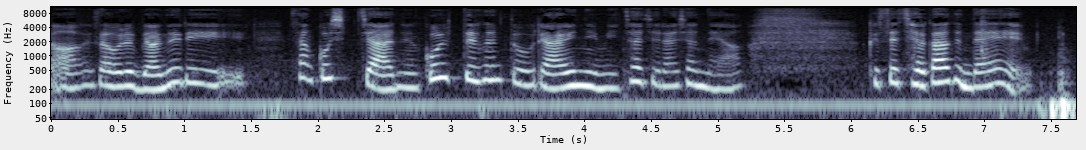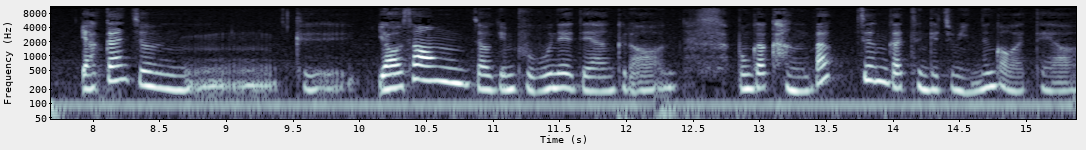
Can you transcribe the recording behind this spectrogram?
어, 그래서 우리 며느리 삼고 싶지 않은 꼴등은 또 우리 아이님이 차지하셨네요. 글쎄, 제가 근데 약간 좀 그 여성적인 부분에 대한 그런 뭔가 강박증 같은 게 좀 있는 것 같아요.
